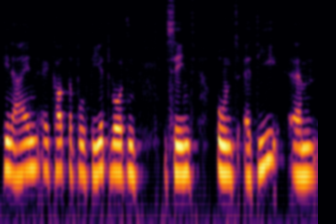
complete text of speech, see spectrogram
hinein äh, katapultiert worden sind und äh, die ähm,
